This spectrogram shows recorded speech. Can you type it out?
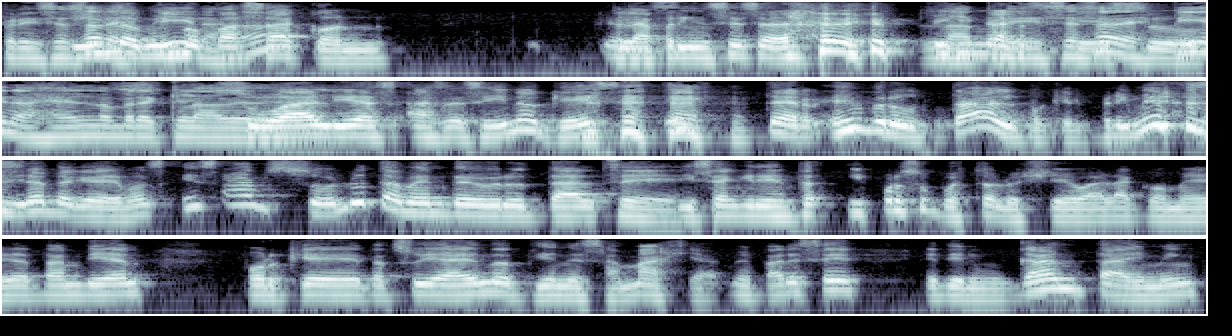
Princesa y de lo mismo pasa ¿no? con la Prince- princesa de espinas. La princesa de espinas es el nombre clave. su alias asesino, que es, es, es brutal, porque el primer asesinato que vemos es absolutamente brutal Sí. y sangriento, y por supuesto lo lleva a la comedia también, porque Tatsuya Endo tiene esa magia. Me parece que tiene un gran timing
